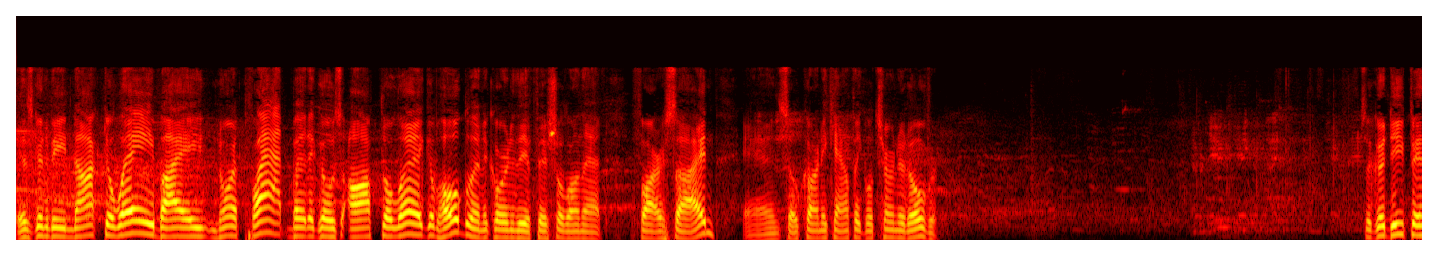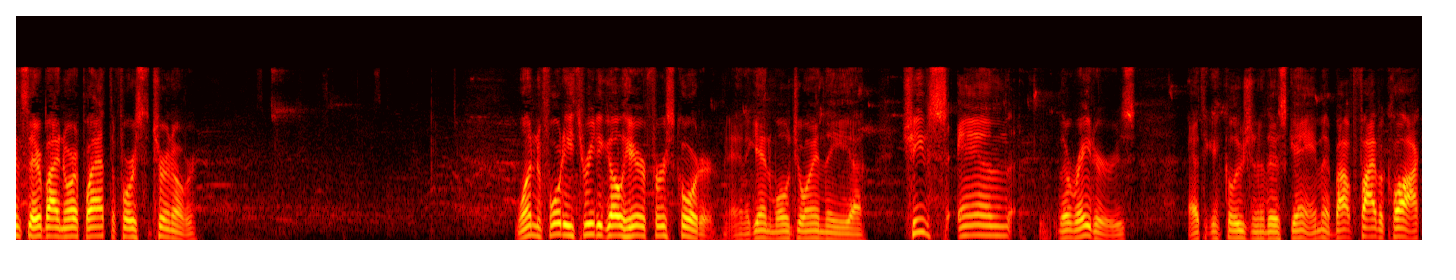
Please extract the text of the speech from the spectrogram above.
is going to be knocked away by North Platte, but it goes off the leg of Hoagland, according to the official on that far side. And so Kearney Catholic will turn it over. So good defense there by North Platte to force the turnover. 143 to go here, first quarter. And again, we'll join the uh, Chiefs and the Raiders at the conclusion of this game. About 5 o'clock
